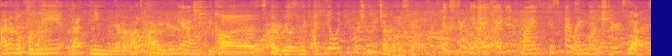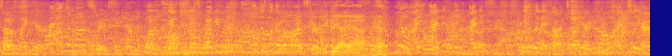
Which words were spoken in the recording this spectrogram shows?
I don't know. For me, that theme never got tired. Yeah. Because I really like. I feel like people treat each other this way. It's true. I, I didn't mind because I like monsters. Yeah. So I'm like, bring on the monsters. When, when she's bugging me, I'll just look at the monster. You know? Yeah, yeah, yeah. So, no, I, I didn't think I didn't feel that it got tired at all. Actually, I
